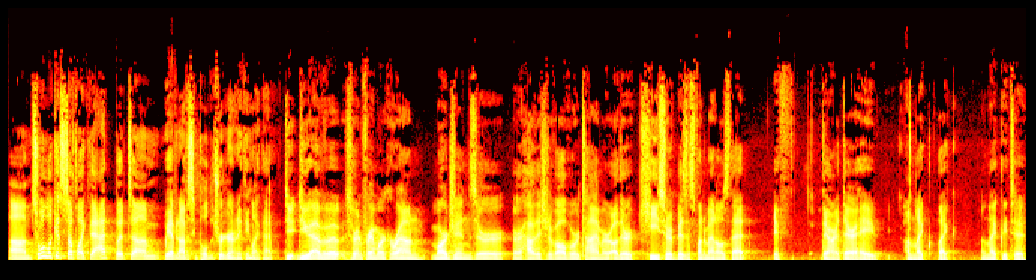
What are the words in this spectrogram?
Um, so we'll look at stuff like that, but, um, we haven't obviously pulled the trigger on anything like that. Do, do you have a certain framework around margins or, or how they should evolve over time or other key sort of business fundamentals that if they aren't there, hey, unlike, like, unlikely to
